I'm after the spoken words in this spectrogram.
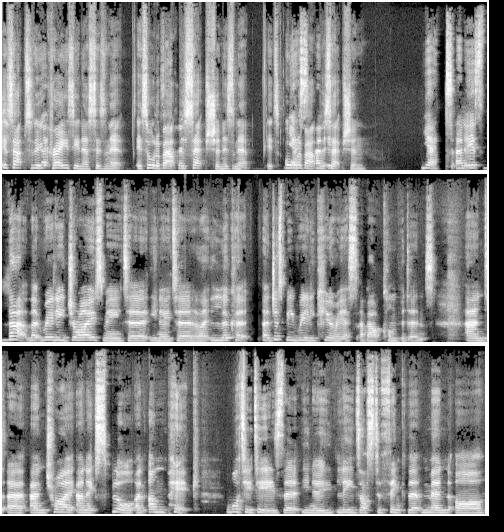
It's absolute craziness, isn't it? It's all about perception, isn't it? It's all Yes, about and it- perception. Yes, and it's that that really drives me to, you know, to like look at uh, just be really curious about confidence and uh, and try and explore and unpick what it is that you know leads us to think that men are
